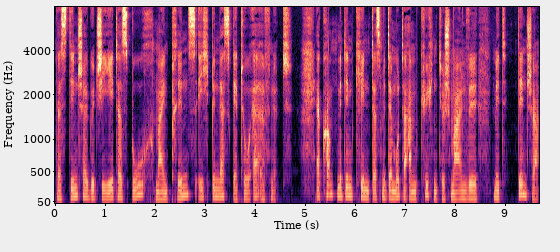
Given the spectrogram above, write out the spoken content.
das Dinscher Gütschietas Buch Mein Prinz, ich bin das Ghetto eröffnet. Er kommt mit dem Kind, das mit der Mutter am Küchentisch malen will, mit Dinscher.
